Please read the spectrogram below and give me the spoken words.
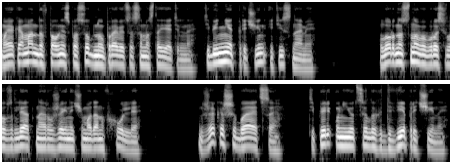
«Моя команда вполне способна управиться самостоятельно. Тебе нет причин идти с нами». Лорна снова бросила взгляд на оружейный чемодан в холле. Джек ошибается. Теперь у нее целых две причины.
